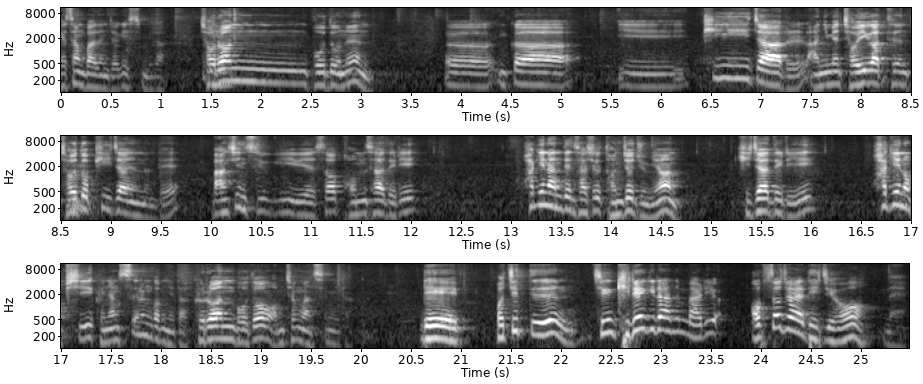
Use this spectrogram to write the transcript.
배상 받은 적이 있습니다. 저런 보도는 어 그러니까 이 피의자를 아니면 저희 같은 저도 피의자였는데 망신 쓰기 위해서 검사들이 확인 안 된 사실을 던져주면 기자들이 확인 없이 그냥 쓰는 겁니다. 그런 보도 엄청 많습니다. 네, 어쨌든 지금 기레기라는 말이 없어져야 되죠. 네.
